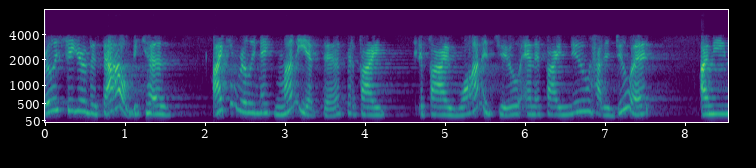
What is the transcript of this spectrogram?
really figure this out because I can really make money at this if I if I wanted to and if I knew how to do it. I mean,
